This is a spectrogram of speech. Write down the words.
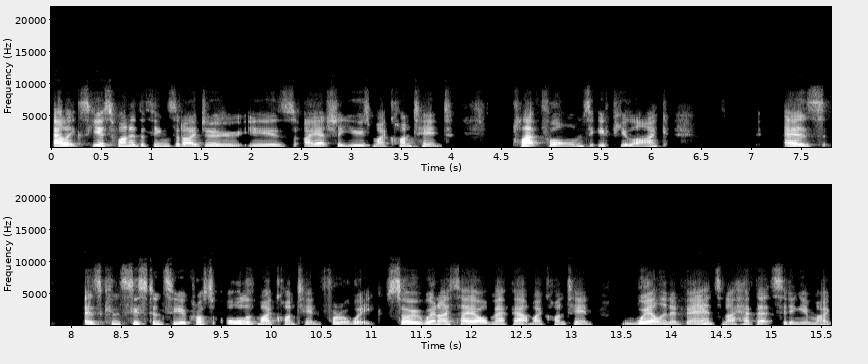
Alex, yes, one of the things that I do is I actually use my content platforms, if you like, as as consistency across all of my content for a week. So when I say I'll map out my content well in advance and I have that sitting in my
